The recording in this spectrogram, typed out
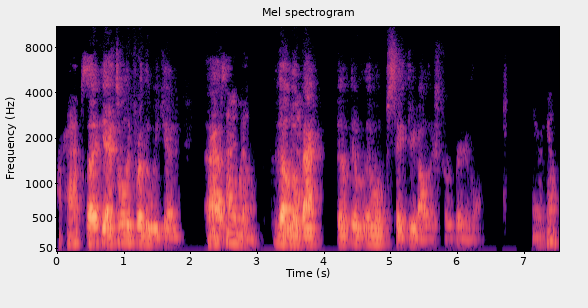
perhaps, but yeah, it's only for the weekend. perhaps Uh, I will. they'll go back. They'll, they they won't stay three dollars for very long. There we go.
